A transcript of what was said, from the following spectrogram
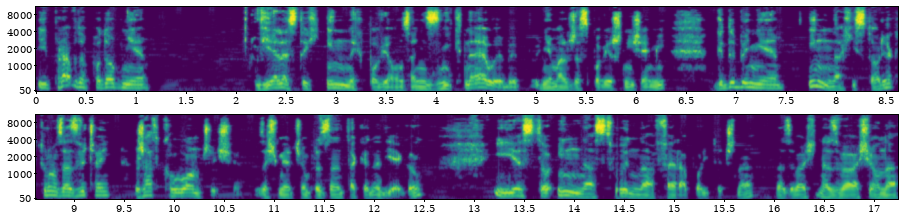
I prawdopodobnie wiele z tych innych powiązań zniknęłyby niemalże z powierzchni Ziemi, gdyby nie inna historia, którą zazwyczaj rzadko łączy się ze śmiercią prezydenta Kennedy'ego. I jest to inna słynna afera polityczna, nazywa nazywała się ona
